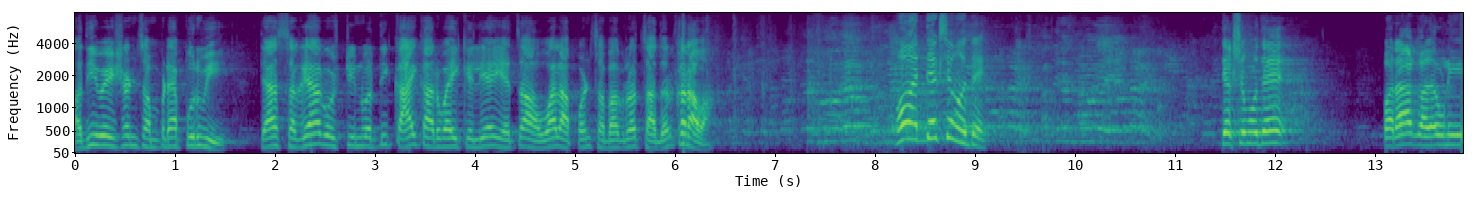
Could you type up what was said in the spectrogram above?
अधिवेशन संपण्यापूर्वी त्या सगळ्या गोष्टींवरती काय कारवाई केली आहे याचा अहवाल आपण सभागृहात सादर करावा. हो अध्यक्ष महोदय. अध्यक्ष महोदय पराग अळवणी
